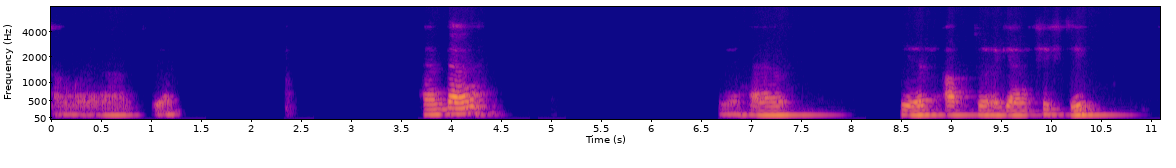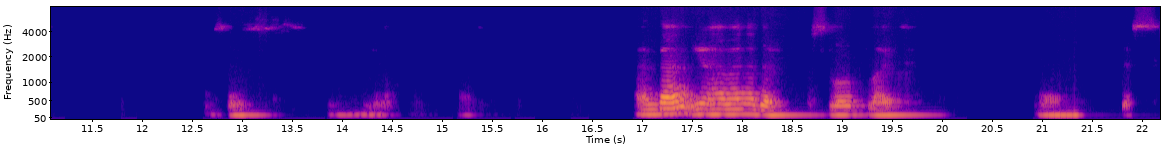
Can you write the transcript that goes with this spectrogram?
somewhere around here. And then we have here up to again 50. This is and then you have another slope like uh, this.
